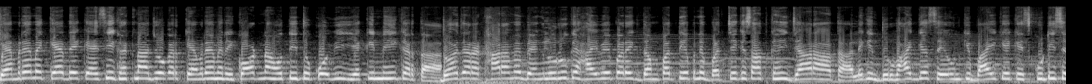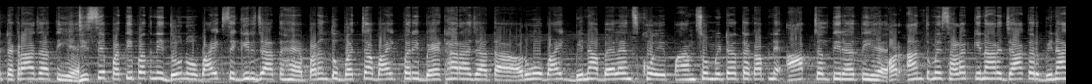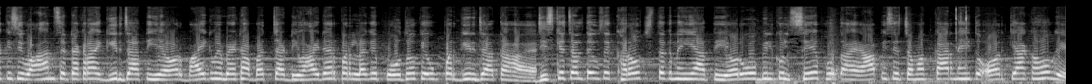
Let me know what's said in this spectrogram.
कैमरे में कैद एक ऐसी घटना जो अगर कैमरे में रिकॉर्ड ना होती तो कोई भी यकीन नहीं करता। 2018 में बेंगलुरु के हाईवे पर एक दंपति अपने बच्चे के साथ कहीं जा रहा था, लेकिन दुर्भाग्य से उनकी बाइक एक स्कूटी से टकरा जाती है, जिससे पति पत्नी दोनों बाइक से गिर जाते हैं, परंतु बच्चा बाइक पर ही बैठा रह जाता है और वो बाइक बिना बैलेंस खोए 500 मीटर तक अपने आप चलती रहती है और अंत में सड़क किनारे जाकर बिना किसी वाहन से टकराए गिर जाती है और बाइक में बैठा बच्चा डिवाइडर पर लगे पौधों के ऊपर गिर जाता है, जिसके चलते उसे खरोच तक नहीं आती और वो बिल्कुल सेफ़ होता है आप इसे चमत्कार नहीं तो और क्या कहोगे?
